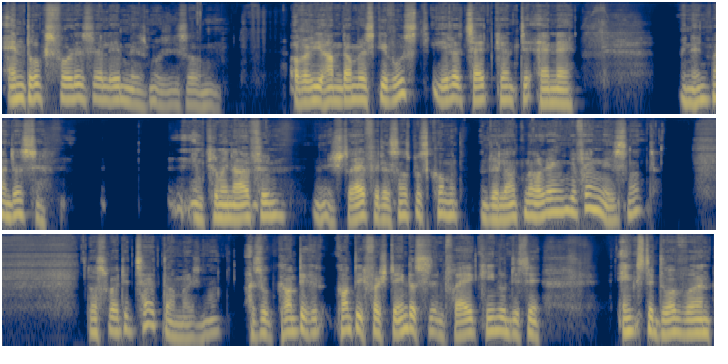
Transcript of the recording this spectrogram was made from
eindrucksvolles Erlebnis, muss ich sagen. Aber wir haben damals gewusst, jederzeit könnte eine, wie nennt man das, im Kriminalfilm, eine Streife oder sonst was kommen und wir landen alle im Gefängnis. Nicht? Das war die Zeit damals. Nicht? Also konnte ich, konnte ich verstehen, dass im freien Kino diese Ängste da waren,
